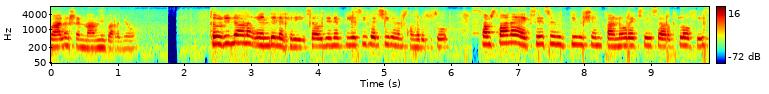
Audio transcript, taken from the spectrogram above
ബാലകൃഷ്ണൻ നന്ദി പറഞ്ഞു. തൊഴിലാണ് എന്റെ ലഹരി. സൗജന്യ പി എസ് സി പരിശീലനം സംഘടിപ്പിച്ചു. സംസ്ഥാന excise Vimukthi mission Kannur excise circle office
